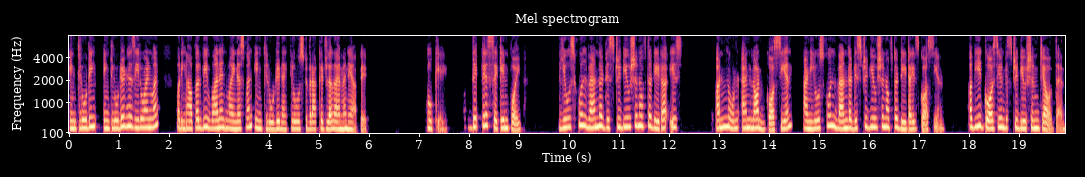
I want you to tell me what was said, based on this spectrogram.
including included है ज़ीरो एंड वन और यहाँ पर भी one and minus one included है क्लोज ब्रैकेट लगाया मैंने यहाँ पे। Okay okay. देखते हैं second point useful when the distribution of the data is unknown and not Gaussian and useful when the distribution of the data is Gaussian अब ये गॉसियन डिस्ट्रीब्यूशन क्या होता है?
